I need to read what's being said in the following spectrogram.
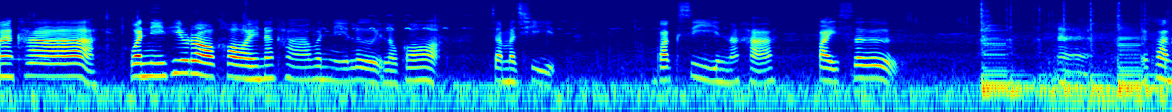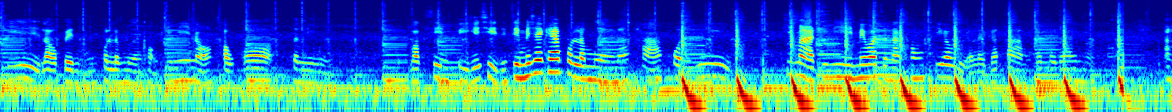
มาค่ะ วันนี้ที่รอคอยนะคะ วันนี้เลยเราก็จะมาฉีดวัคซีนนะคะไฟเซอร์อ่าด้วยความที่เราเป็นพลเมืองของที่นี่เนาะเขาก็จะมีวัคซีนฟรีให้ฉีดจริงๆ ไม่ใช่แค่พลเมืองนะคะ คนที่ที่มาที่นี่ไม่ว่าจะนักท่องเที่ยวหรืออะไรก็ตามก็จะได้หมดเนาะอะ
